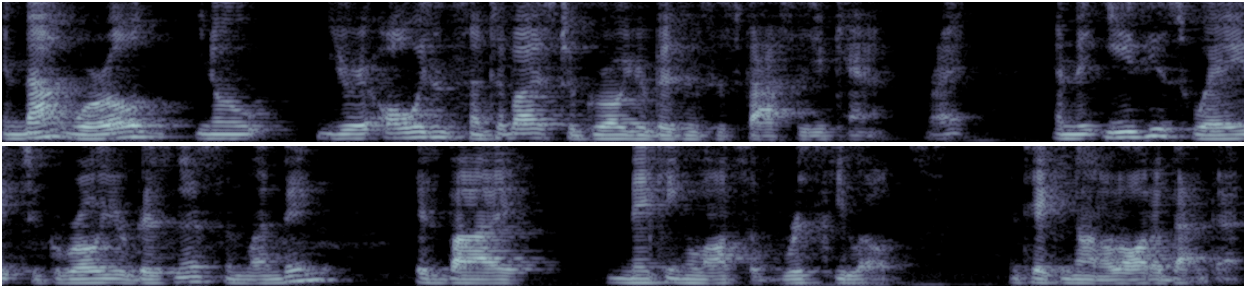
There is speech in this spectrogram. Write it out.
in that world you know you're always incentivized to grow your business as fast as you can right And the easiest way to grow your business in lending is by making lots of risky loans and taking on a lot of bad debt.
